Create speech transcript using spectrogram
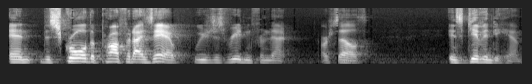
And the scroll of the prophet Isaiah, we were just reading from that ourselves, is given to him.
